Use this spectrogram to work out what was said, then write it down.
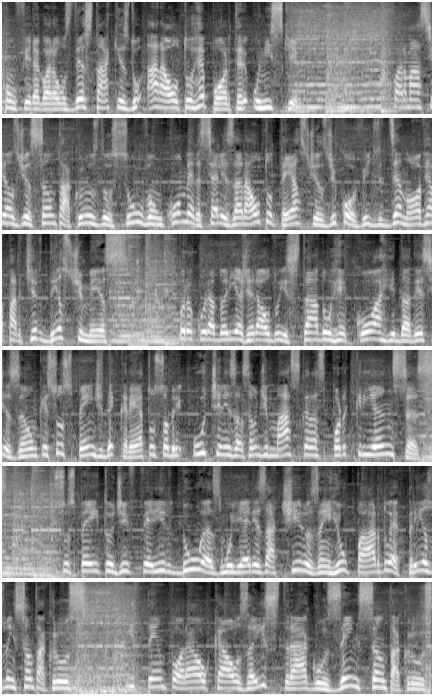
Confira agora os destaques do Arauto Repórter Unisque. Farmácias de Santa Cruz do Sul vão comercializar autotestes de Covid-19 a partir deste mês. Procuradoria-Geral do Estado recorre da decisão que suspende decreto sobre utilização de máscaras por crianças. Suspeito de ferir duas mulheres a tiros em Rio Pardo é preso em Santa Cruz. E temporal causa estragos em Santa Cruz.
